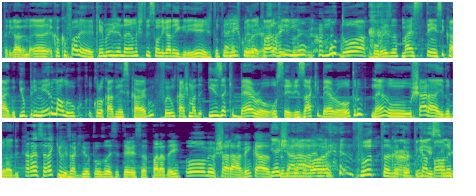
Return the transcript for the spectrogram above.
tá ligado? É, é, o que eu falei, Cambridge ainda é uma instituição ligada à igreja, então tem É um monte de coisa. é claro que mu- mudou a coisa, mas tem esse cargo. E o primeiro maluco colocado nesse cargo foi um cara chamado Isaac Barrow, ou seja, Isaac Barrow, outro, né? O, o xará aí do brother. Caralho, será que o Isaac Newton usou esse ter, essa parada aí? Ô, meu xará, vem cá. E aí, xará, né? Puta, meteu o pica-pau, né? do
